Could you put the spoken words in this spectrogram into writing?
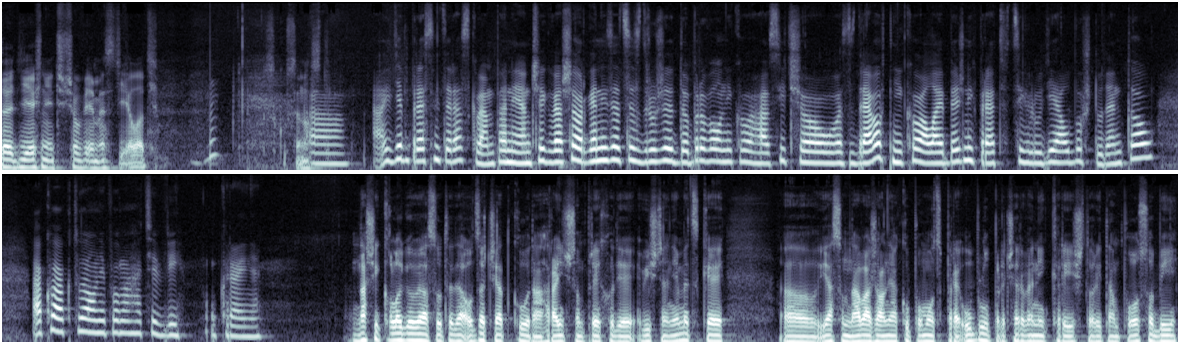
to je tiež niečo, čo vieme zdieľať. Mm-hmm. Skúsenosť. Uh, a idem presne teraz k vám, pán Janček. Vaša organizácia združuje dobrovoľníkov, hasičov, zdravotníkov, ale aj bežných pracujúcich ľudí alebo študentov. Ako aktuálne pomáhate vy Ukrajine? Naši kolegovia sú teda od začiatku na hraničnom priechode Vyšne Nemecké. E, ja som navážal nejakú pomoc pre Ublu, pre Červený kríž, ktorý tam pôsobí. E,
